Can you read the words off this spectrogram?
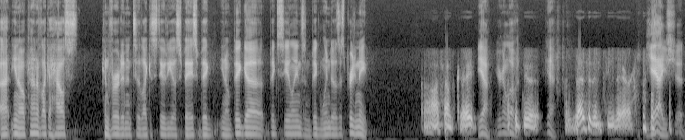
uh, you know, kind of like a house converted into like a studio space. Big, you know, big, uh, big ceilings and big windows. It's pretty neat. Oh, that sounds great. Yeah, you're gonna I love it. do Yeah, a residency there. yeah, you should.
